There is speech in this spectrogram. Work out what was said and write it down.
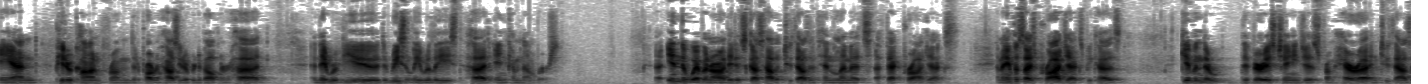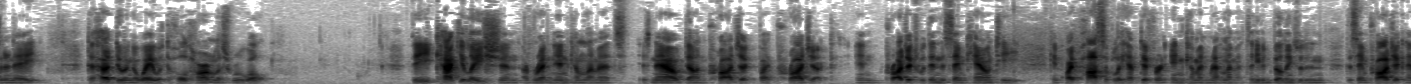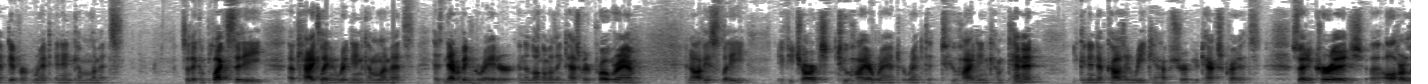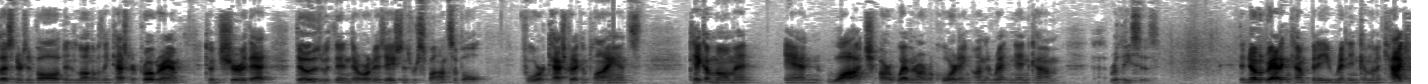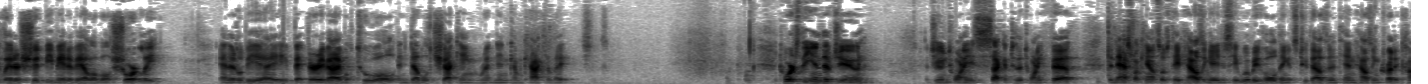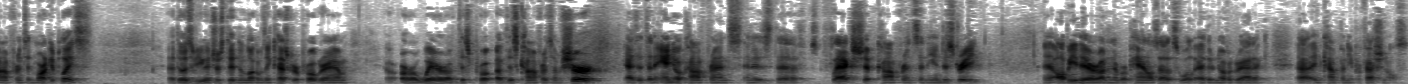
and Peter Kahn from the Department of Housing and Urban Development, or HUD, and they reviewed the recently released HUD income numbers. Uh, in the webinar, they discussed how the 2010 limits affect projects, And I emphasize projects because given the, the various changes from HERA in 2008 to HUD doing away with the hold harmless rule, the calculation of rent and income limits is now done project by project. And projects within the same county can quite possibly have different income and rent limits. And even buildings within the same project can have different rent and income limits. So the complexity of calculating rent and income limits has never been greater in the income housing tax credit program. And obviously, if you charge too high a rent or rent to too high an income tenant, you can end up causing recapture of your tax credits. So I'd encourage uh, all of our listeners involved in the income housing tax credit program to ensure that those within their organizations responsible for tax credit compliance take a moment and watch our webinar recording on the rent and income uh, releases. The Novogradac Company rent and income limit calculator should be made available shortly, and it'll be a very valuable tool in double checking rent and income calculations. Towards the end of June, June 22nd to the 25th, the National Council of State Housing Agency will be holding its 2010 Housing Credit Conference and Marketplace. Uh, those of you interested in the local housing tax credit program are aware of this pro- of this conference, I'm sure as it's an annual conference and is the flagship conference in the industry. And I'll be there on a number of panels as well other Novogradac uh, and company professionals.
